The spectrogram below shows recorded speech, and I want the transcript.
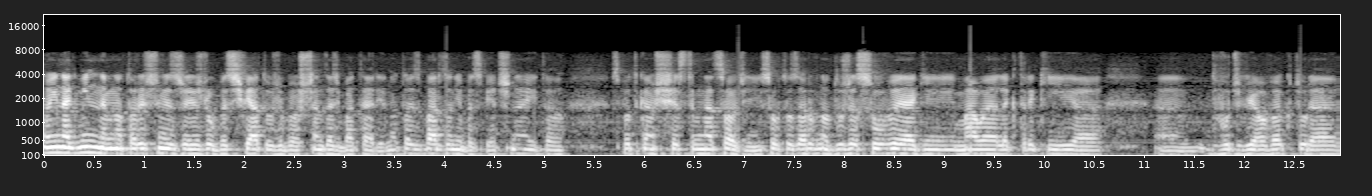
No i nagminnym notorycznym jest, że jeżdżą bez światła, żeby oszczędzać baterię. No to jest bardzo niebezpieczne i to spotykam się z tym na co dzień. Są to zarówno duże suwy, jak i małe elektryki e, dwudrzwiowe, które,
